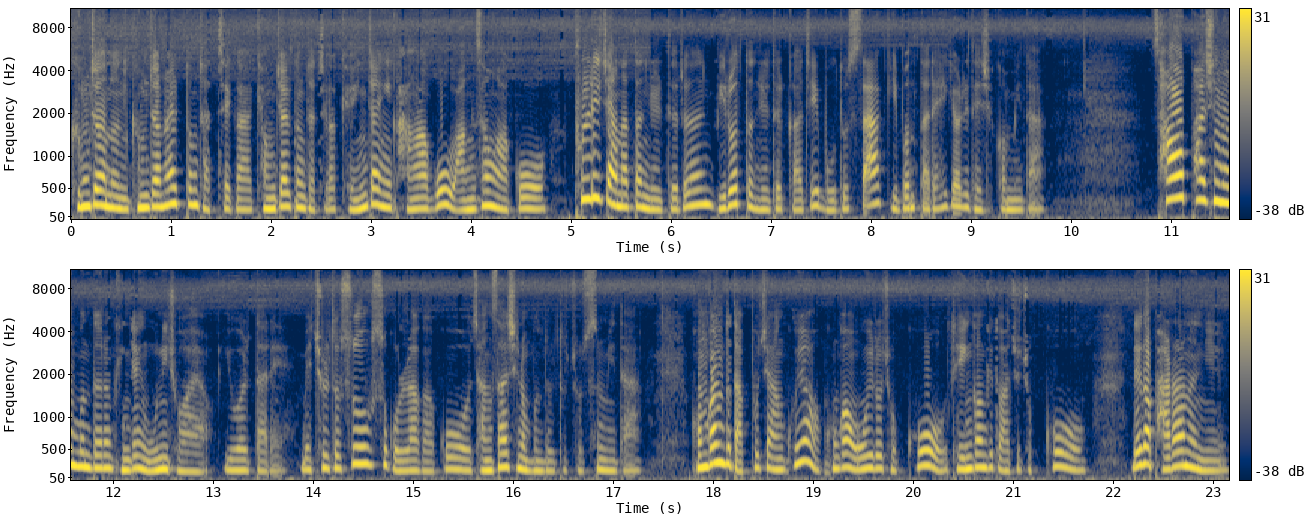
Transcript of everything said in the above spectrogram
금전은 금전 활동 자체가 경제 활동 자체가 굉장히 강하고 왕성하고 풀리지 않았던 일들은 미뤘던 일들까지 모두 싹 이번 달에 해결이 되실 겁니다. 사업하시는 분들은 굉장히 운이 좋아요. 6월 달에. 매출도 쑥쑥 올라가고 장사하시는 분들도 좋습니다. 건강도 나쁘지 않고요. 건강 오히려 좋고 대인관계도 아주 좋고 내가 바라는 일,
